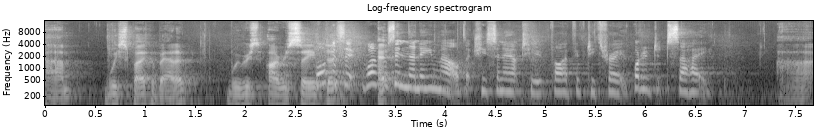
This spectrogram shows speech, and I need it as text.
Um, we spoke about it. We re- I received What it. was it? What was in that email that she sent out to you at 5.53? What did it say? uh,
